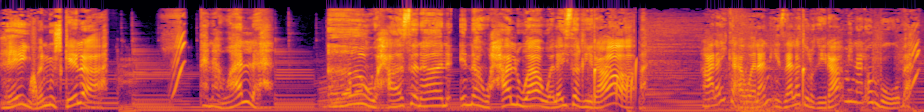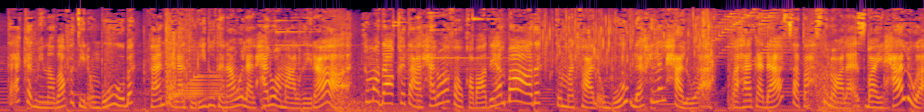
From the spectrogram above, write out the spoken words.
هي ما المشكلة؟ تناوله. أوه حسنا. إنه حلوى وليس غراء. عليك أولاً إزالة الغراء من الأنبوب. تأكد من نظافة الأنبوب فأنت لا تريد تناول الحلوى مع الغراء. ثم ضع قطع الحلوى فوق بعضها البعض ثم ادفع الأنبوب داخل الحلوى. وهكذا ستحصل على إصبع الحلوى.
